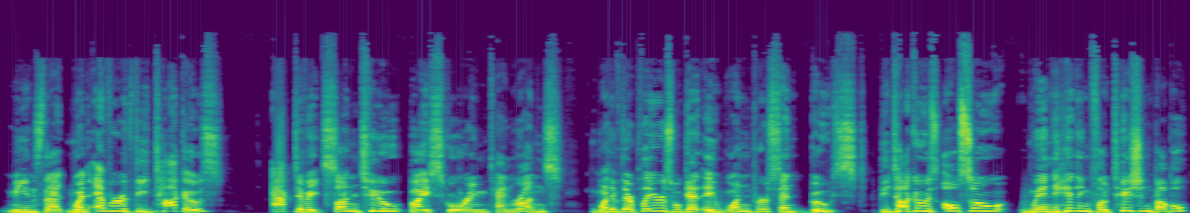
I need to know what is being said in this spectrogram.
means that whenever the tacos activate Sun 2 by scoring 10 runs, one of their players will get a 1% boost. The tacos also win hitting flotation bubble,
